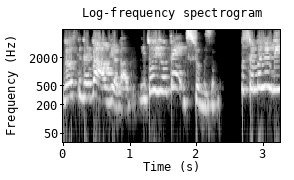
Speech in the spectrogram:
मैं उसके घर पे आग लगा दूँगी। तो ये होता है एक्सट्रीमिज्म तो सिमिलरली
